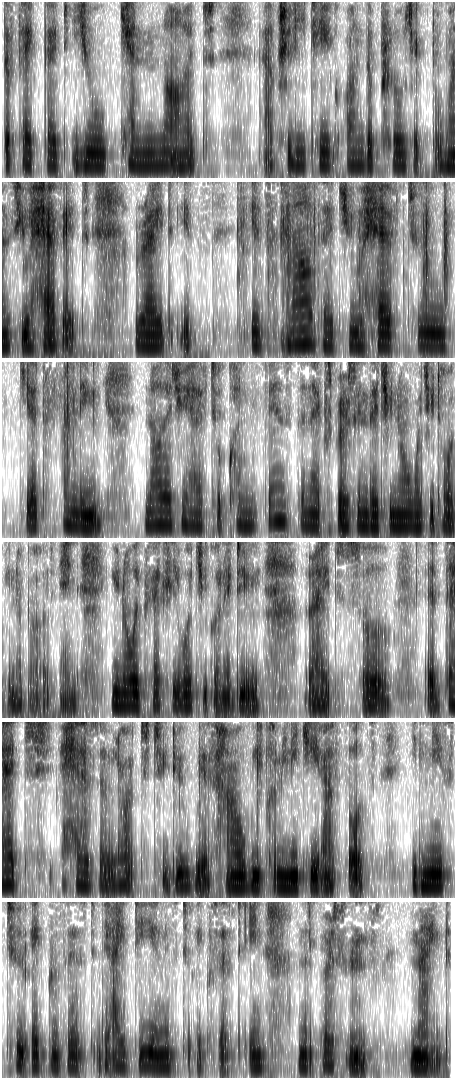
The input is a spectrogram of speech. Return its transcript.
the fact that you cannot actually take on the project once you have it, right? It's it's now that you have to get funding. Now that you have to convince the next person that you know what you're talking about and you know exactly what you're going to do right? So uh, that has a lot to do with how we communicate our thoughts. It needs to exist. The idea needs to exist in another person's mind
